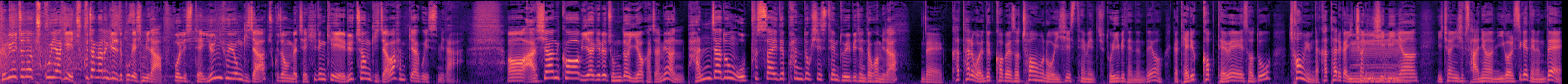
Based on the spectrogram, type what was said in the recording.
금요일 저녁 축구 이야기 축구장 가는 길 듣고 계십니다. 풋볼리스트의 윤효용 기자, 축구 전문 매체 히든케이의 류청 기자와 함께하고 있습니다. 어, 아시안컵 이야기를 좀 더 이어가자면 반자동 오프사이드 판독 시스템 도입이 된다고 합니다. 네, 카타르 월드컵에서 처음으로 이 시스템이 도입이 됐는데요. 그러니까 대륙컵 대회에서도 처음입니다. 카타르가 2022년, 음. 2024년 이걸 쓰게 되는데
